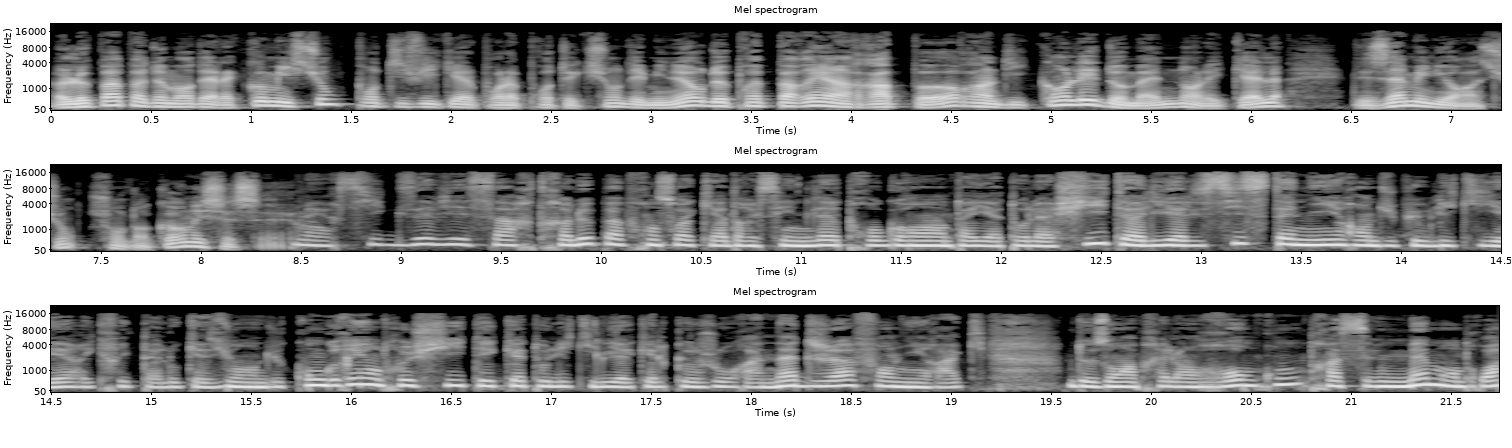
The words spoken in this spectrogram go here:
le pape a demandé à la Commission pontificale pour la protection des mineurs de préparer un rapport indiquant les domaines dans lesquels des améliorations sont encore nécessaires. Merci Xavier Sartre. Le pape François qui a adressé une lettre au grand ayatollah chiite Ali al-Sistani rendue publique hier, écrite à l'occasion du congrès entre chiites et catholiques il y a quelques jours à Najaf en Irak. Deux ans après leur rencontre à ce même endroit,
